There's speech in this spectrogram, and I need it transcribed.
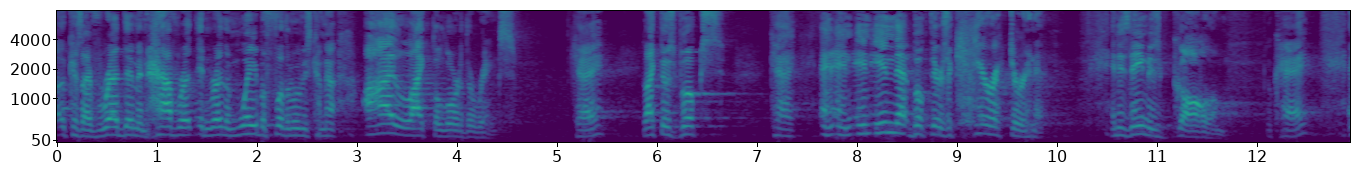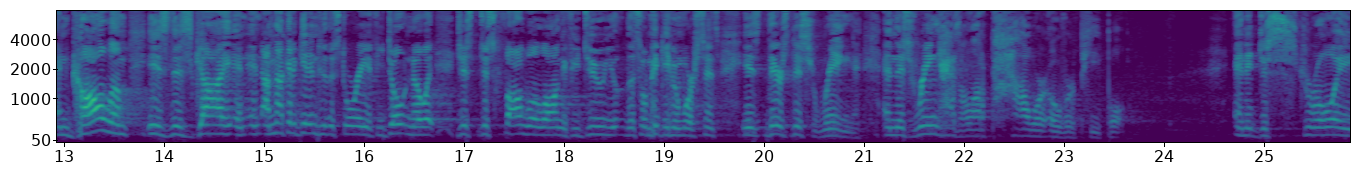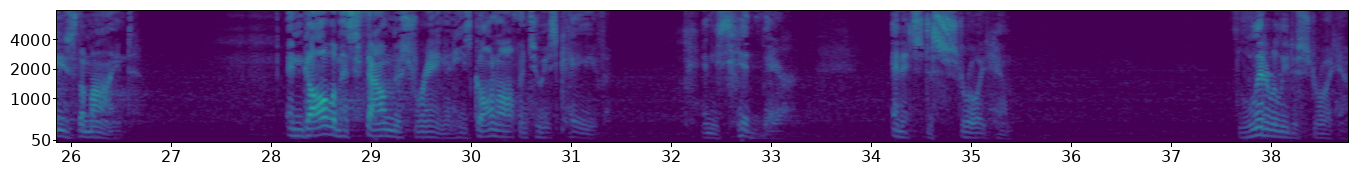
because uh, I've read them and have read, and read them way before the movies come out. I like The Lord of the Rings, okay? Like those books, okay? And, and, and in that book, there's a character in it, and his name is Gollum, okay? And Gollum is this guy, and, and I'm not going to get into the story. If you don't know it, just, just follow along. If you do, you, this will make even more sense. Is there's this ring, and this ring has a lot of power over people, and it destroys the mind. And Gollum has found this ring, and he's gone off into his cave, and he's hid there, and it's destroyed him literally destroyed him.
